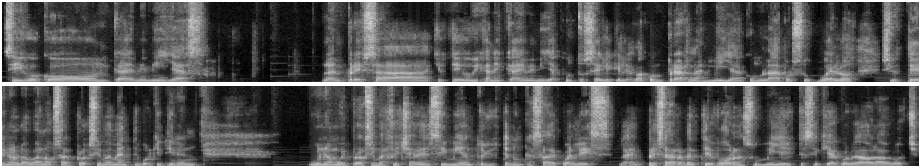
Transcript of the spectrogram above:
Sigo con KM Millas la empresa que ustedes ubican en kmmillas.cl que les va a comprar las millas acumuladas por sus vuelos si ustedes no las van a usar próximamente porque tienen una muy próxima fecha de vencimiento y usted nunca sabe cuál es. Las empresas de repente borran sus millas y usted se queda colgado a la brocha.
